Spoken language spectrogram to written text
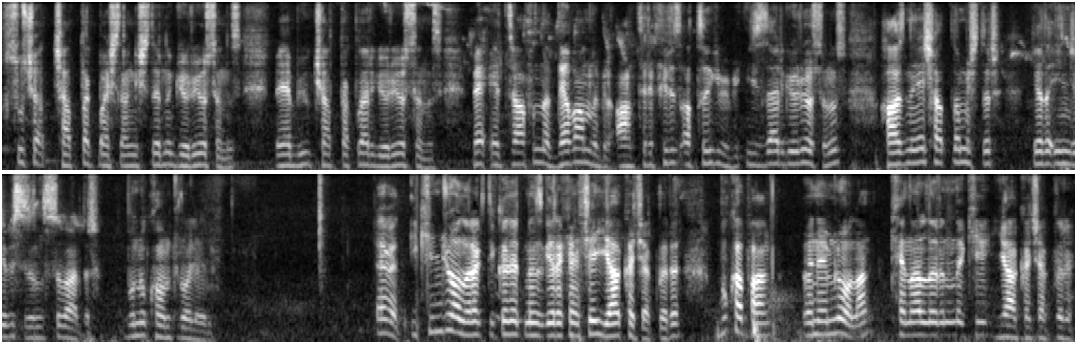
su çat- çatlak başlangıçlarını görüyorsanız veya büyük çatlaklar görüyorsanız ve etrafında devamlı bir antifriz atığı gibi bir izler görüyorsanız hazneye çatlamıştır ya da ince bir sızıntısı vardır. Bunu kontrol edin. Evet, ikinci olarak dikkat etmeniz gereken şey yağ kaçakları. Bu kapağın önemli olan kenarlarındaki yağ kaçakları.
